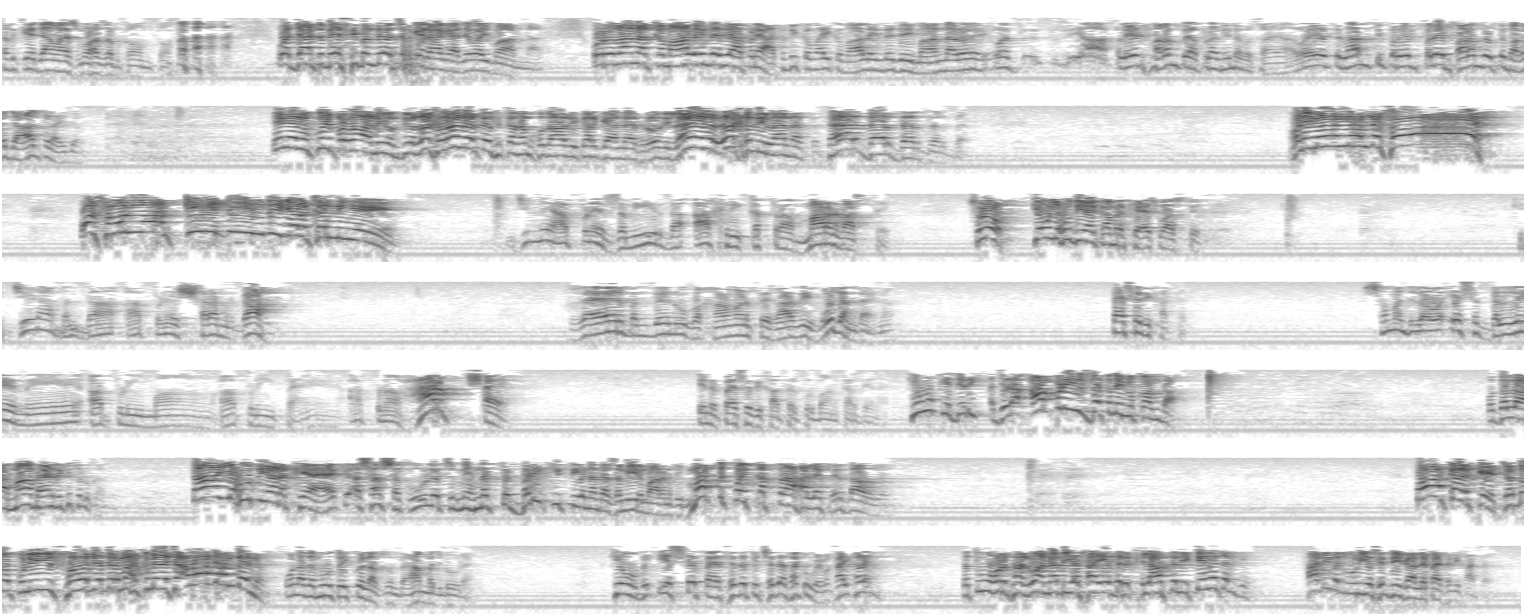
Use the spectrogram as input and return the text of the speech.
سدکے جا اس مہذب قوم تو۔ وہ جٹ دیسی بندے وہ چکے رہ گیا جو ایمان نال۔ وہ روزانہ کما لیں جی اپنے ہاتھ بھی کمائی کما لیں جی ایمان نال۔ پلیٹ فارم پہ اپنا نہیں نہ وسایا۔ لانتی پلیٹ فارم کے اتنے بھاوے جہاز چڑھائی جاؤ۔ انہوں کوئی پرواہ نہیں ہوتی لکھ لانا قدم خدا دی کر کے آنا روزی لکھ دی لانا در در در در در۔ ہوں ایمان نال دسو! اس ملا کی دین دی گل کرنی ہے؟ جن اپنے زمیر دا آخری قطرہ مارن واسطے، سنو، کیوں یہودیاں کام رکھا اس واسطے؟ کہ جیڑا بندہ اپنے شرم گاہ غیر بندے نو وکھاو تے راضی ہو جاتا ہے نا، پیسے کی خاطر۔ سمجھ لو، اس دلے نے اپنی ماں، اپنی بہن، اپنا ہر شہ ان پیسے کی خاطر قربان کر دینا کیونکہ جڑی جڑا اپنی عزت نہیں لکا وہ دلہ ماں بہن کی کتنے لکا تا یہودیاں رکھیا ہے کہ اصا سکول محنت بڑی کی انہوں کا زمیر مارن دی۔ مت کوئی کترا ہالے پھردا ہوئے کر کے جدو پولیس فوج ادھر محکمے آ جاتے ہیں انہوں دے منہ تو ایک لفظ ہوں ہم مجبور ہیں۔ کیوں؟ بھائی اس پیسے دے پیچھے دے ٹوئے وکھائی کھڑے تو توں سانو آنا بھی اصا ادھر خلاف چلی کیون چل گئے؟ ساری مجبوری ہے سیدھی گل ہے پیسے کی خاطر۔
